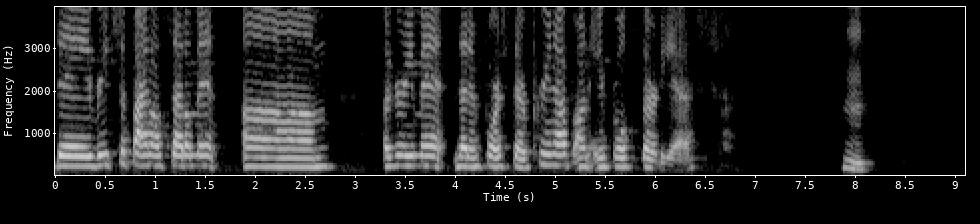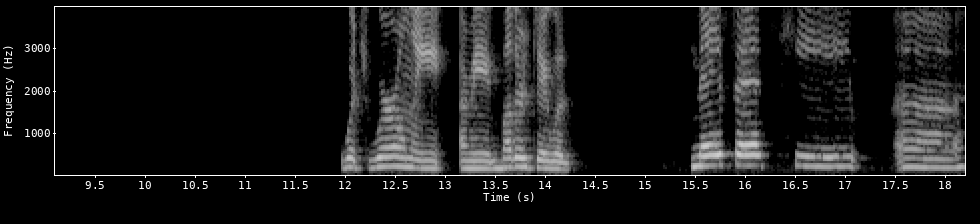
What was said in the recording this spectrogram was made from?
they reached a final settlement um, agreement that enforced their prenup on April 30th. Hmm. which we're only I mean Mother's Day was May 5th, he uh, I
